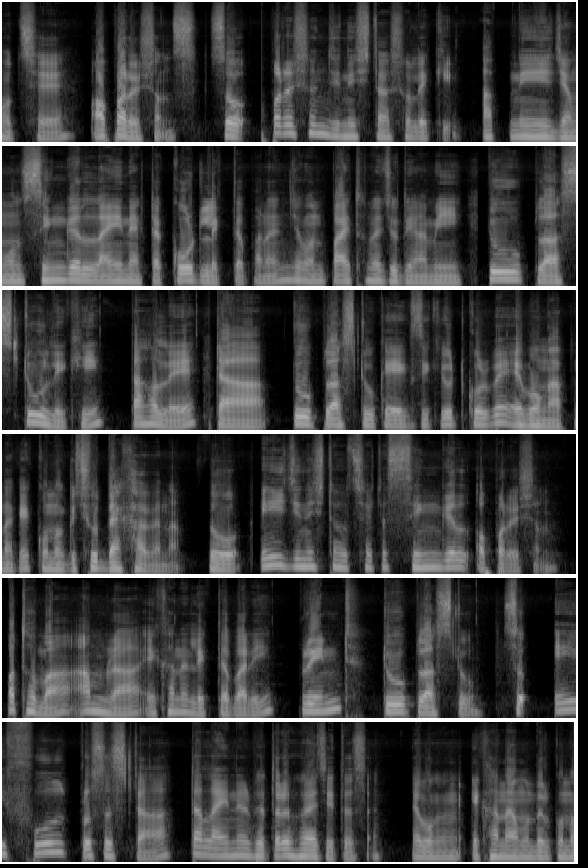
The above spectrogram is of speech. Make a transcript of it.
হচ্ছে অপারেশনস সো অপারেশন জিনিসটা আসলে কি? আপনি যেমন সিঙ্গেল লাইন একটা কোড লিখতে পারেন, যেমন পাইথনে যদি আমি টু প্লাস টু লিখি, তাহলে এটা টু প্লাস টুকে এক্সিকিউট করবে এবং আপনাকে কোনো কিছু দেখাবে না। তো এই জিনিসটা হচ্ছে একটা সিঙ্গেল অপারেশন অথবা আমরা এখানে লিখতে পারি print two plus two so এই ফুল প্রসেসটা একটা লাইনের ভেতরে হয়ে যেতেছে এবং এখানে আমাদের কোনো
